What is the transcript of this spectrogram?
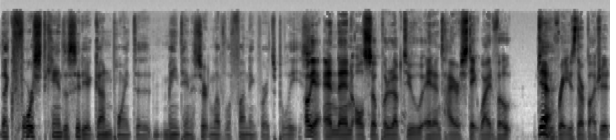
like forced Kansas City at gunpoint to maintain a certain level of funding for its police? Oh yeah, and then also put it up to an entire statewide vote to Yeah. raise their budget.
